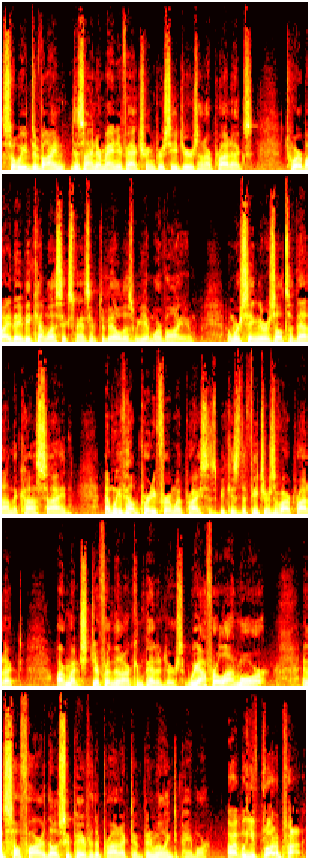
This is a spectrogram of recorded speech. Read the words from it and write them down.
So we've divine, designed our manufacturing procedures and our products to whereby they become less expensive to build as we get more volume. And we're seeing the results of that on the cost side. And we've held pretty firm with prices because the features of our product are much different than our competitors. We offer a lot more. And so far, those who pay for the product have been willing to pay more. All right, well, you've brought a product.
